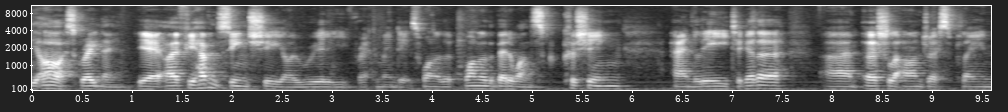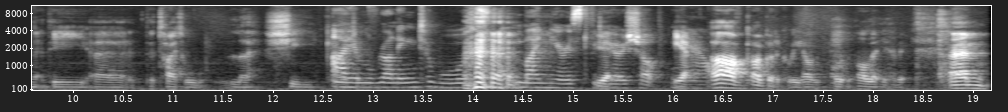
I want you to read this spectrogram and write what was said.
Yeah, oh, it's a great name. Yeah, if you haven't seen She, I really recommend it. It's one of the one of the better ones. Cushing and Lee together. Um, Ursula Andress playing the uh, the title Le She. I am running towards my nearest Yeah. video shop Yeah. now. Oh, I've, I've got a copy. I'll, I'll, I'll let you have it. Um,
